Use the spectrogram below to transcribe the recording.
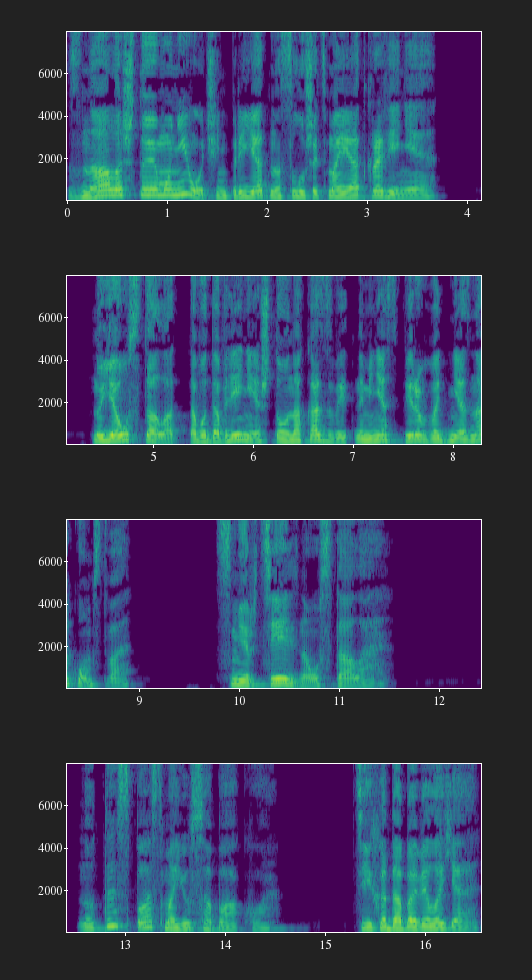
Знала, что ему не очень приятно слушать мои откровения но я устала от того давления, что он оказывает на меня с первого дня знакомства. Смертельно устала. «Но ты спас мою собаку», — тихо добавила я.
